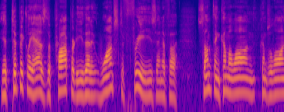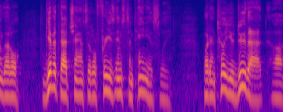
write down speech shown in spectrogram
it typically has the property that it wants to freeze, and if a something come along comes along that'll give it that chance, it'll freeze instantaneously. But until you do that, uh,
